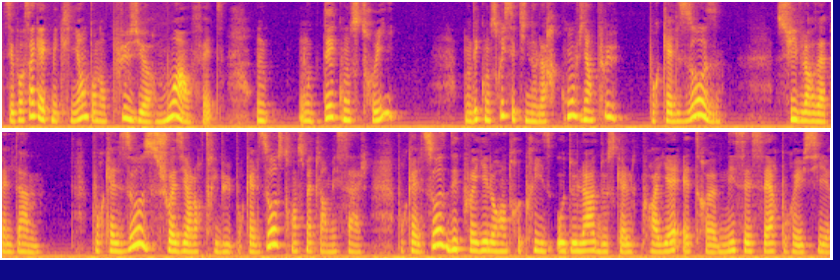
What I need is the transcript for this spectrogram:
C'est pour ça qu'avec mes clients, pendant plusieurs mois en fait, on on déconstruit, on déconstruit ce qui ne leur convient plus pour qu'elles osent suivre leurs appels d'âme, pour qu'elles osent choisir leur tribu, pour qu'elles osent transmettre leur message, pour qu'elles osent déployer leur entreprise au-delà de ce qu'elles croyaient être nécessaire pour réussir,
